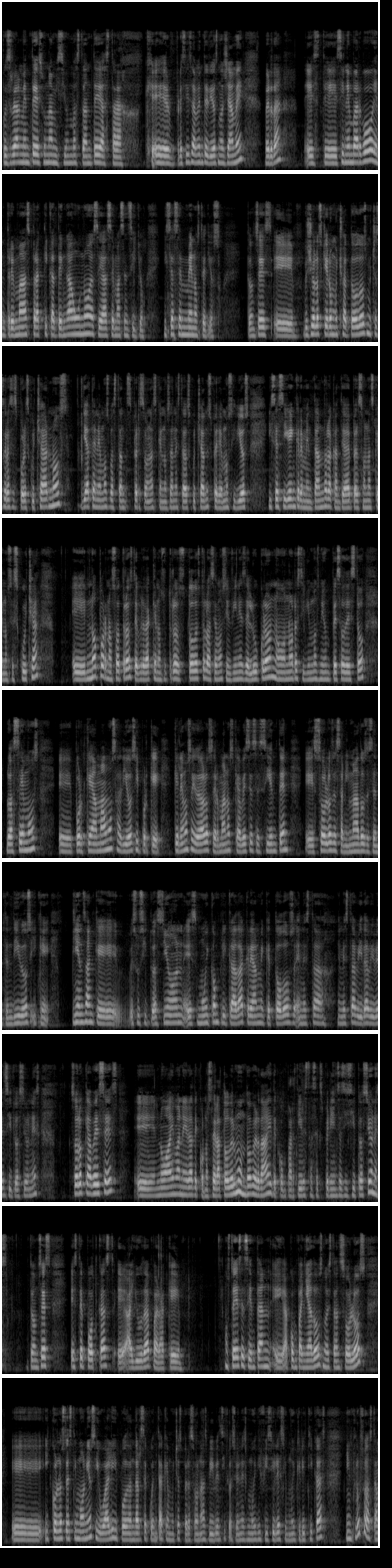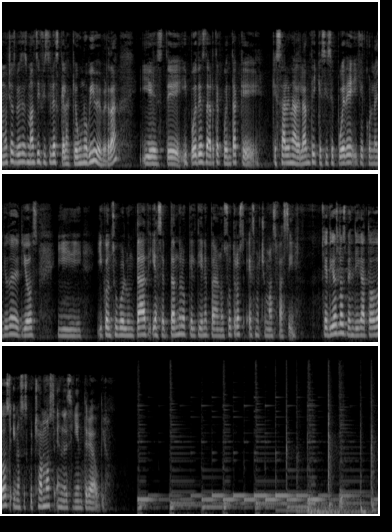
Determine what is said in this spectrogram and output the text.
pues realmente es una misión bastante hasta que precisamente Dios nos llame, ¿verdad? Este, sin embargo, entre más práctica tenga uno, se hace más sencillo y se hace menos tedioso. Entonces, eh, pues yo los quiero mucho a todos. Muchas gracias por escucharnos. Ya tenemos bastantes personas que nos han estado escuchando. Esperemos y Dios y se siga incrementando la cantidad de personas que nos escucha. Eh, no por nosotros, de verdad que nosotros todo esto lo hacemos sin fines de lucro, no, no recibimos ni un peso de esto, lo hacemos eh, porque amamos a Dios y porque queremos ayudar a los hermanos que a veces se sienten solos, desanimados, desentendidos y que piensan que su situación es muy complicada, créanme que todos en esta, en esta vida viven situaciones, solo que a veces eh, no hay manera de conocer a todo el mundo, ¿verdad? Y de compartir estas experiencias y situaciones. Entonces, este podcast eh, ayuda para que ustedes se sientan eh, acompañados, no están solos eh, y con los testimonios igual y puedan darse cuenta que muchas personas viven situaciones muy difíciles y muy críticas, incluso hasta muchas veces más difíciles que la que uno vive, ¿verdad? Y, este, y puedes darte cuenta que, que salen adelante y que sí se puede y que con la ayuda de Dios y, y con su voluntad y aceptando lo que Él tiene para nosotros es mucho más fácil. Que Dios los bendiga a todos y nos escuchamos en el siguiente audio.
